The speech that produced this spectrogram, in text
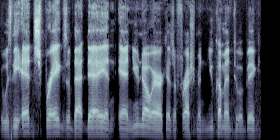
It was the Ed Spragues of that day. And, and you know, Eric, as a freshman, you come into a big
